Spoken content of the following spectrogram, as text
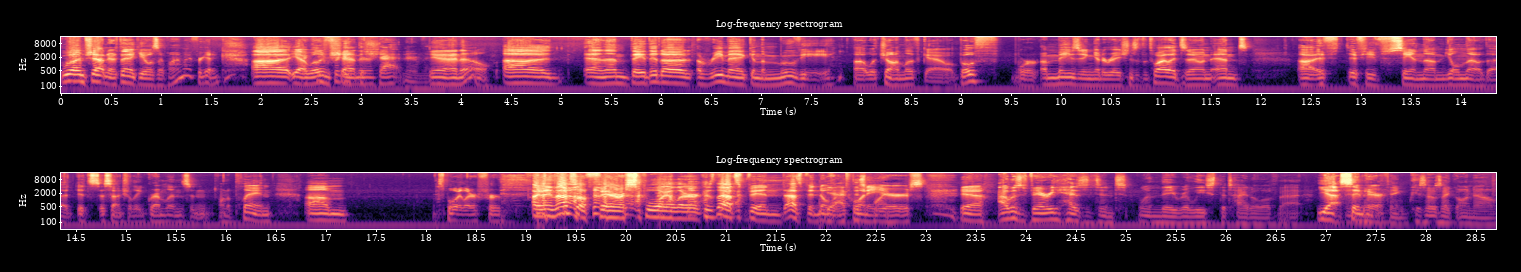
William Shatner. Thank you. I was like, why am I forgetting? Uh, yeah, William forget Shatner. The Shatner man. Yeah, I know. Uh, and then they did a, a remake in the movie uh, with John Lithgow. Both were amazing iterations of the Twilight Zone, and uh, if if you've seen them, you'll know that it's essentially Gremlins in, on a plane. Um, spoiler for. I mean, that's a fair spoiler because that's been that's been over Yeah, twenty point. years. Yeah. I was very hesitant when they released the title of that. Yeah. Same here. Thing because I was like, oh no,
